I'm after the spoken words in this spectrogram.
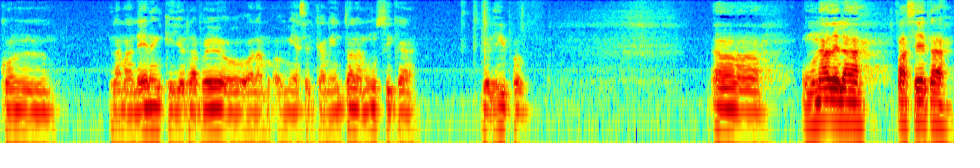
con la manera en que yo rapeo o, la- o mi acercamiento a la música del hip hop. Ah, una de las facetas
